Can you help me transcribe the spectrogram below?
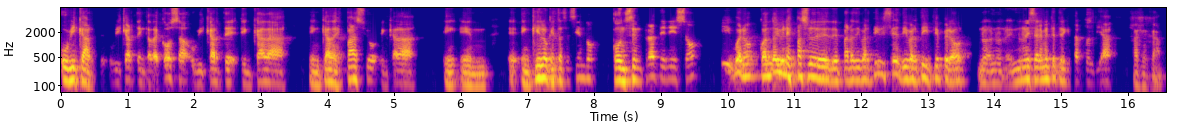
ubicarte, ubicarte en cada cosa, ubicarte en cada, en cada espacio, en, cada, en, en, qué es lo que estás haciendo, concentrate en eso. Y bueno, cuando hay un espacio para divertirse, divertite, pero no, no, necesariamente tiene que estar todo el día jajaja.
